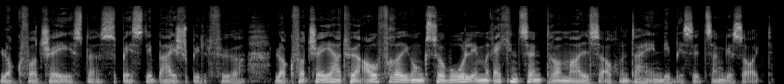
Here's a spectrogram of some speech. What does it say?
Log4j ist das beste Beispiel für. Log4j hat für Aufregung sowohl im Rechenzentrum als auch unter Handybesitzern gesorgt.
